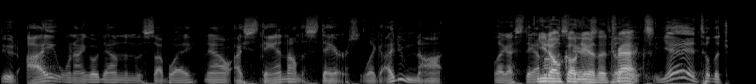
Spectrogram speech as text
Dude, I when I go down in the subway now, I stand on the stairs. Like I do not like I stand. On the. You on don't go near the tracks. yeah, until the tr-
